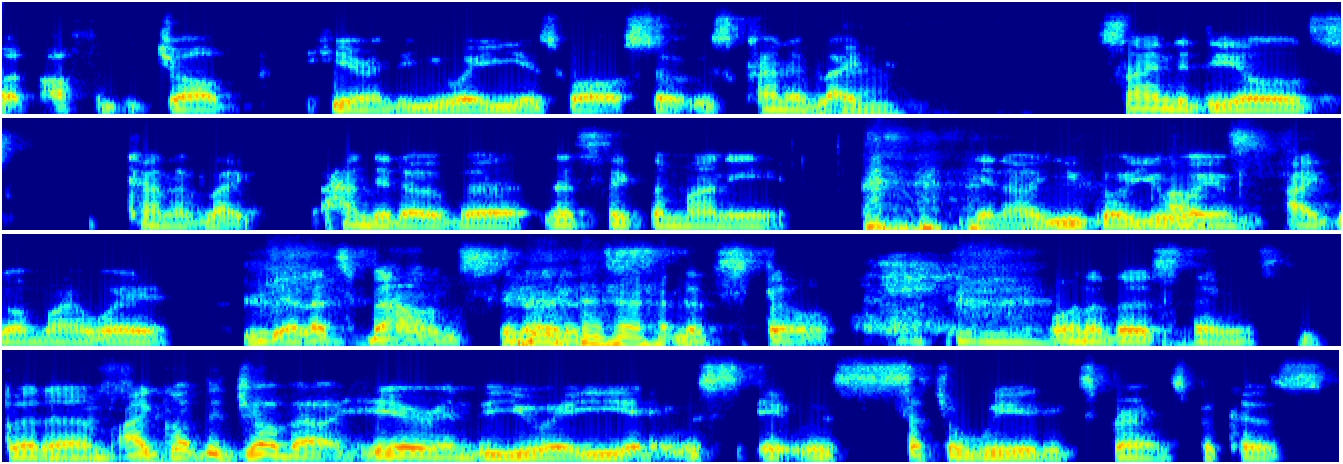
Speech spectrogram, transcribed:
got offered the job here in the UAE as well. So it was kind of like Okay. Sign the deals, kind of like hand it over, let's take the money. You know, you go your way, I go my way. Yeah, let's bounce. You know, let's let's spill. one of those things. But um, I got the job out here in the UAE, and it was it was such a weird experience because,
